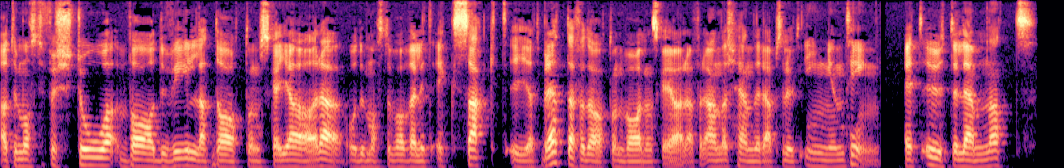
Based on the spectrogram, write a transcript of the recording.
Att du måste förstå vad du vill att datorn ska göra och du måste vara väldigt exakt i att berätta för datorn vad den ska göra för annars händer det absolut ingenting. Ett utelämnat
